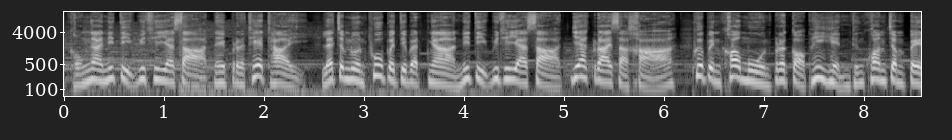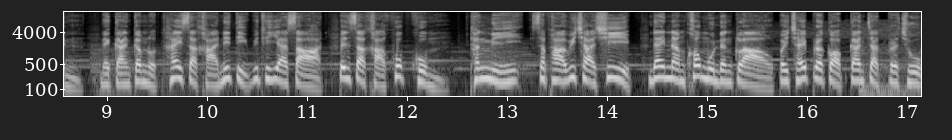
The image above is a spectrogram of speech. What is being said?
ตของงานนิติวิทยาศาสตร์ในประเทศไทย และจำนวนผู้ปฏิบัติงานนิติวิทยาศาสตร์ แยกรายสาขา เพื่อเป็นข้อมูลประกอบให้เห็นถึงความจำเป็น ในการกำหนดให้สาขานิติวิทยาศาสตร์ เป็นสาขาควบคุม ทั้งนี้สภาวิชาชีพได้นำข้อมูลดังกล่าวไปใช้ประกอบการจัดประชุม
